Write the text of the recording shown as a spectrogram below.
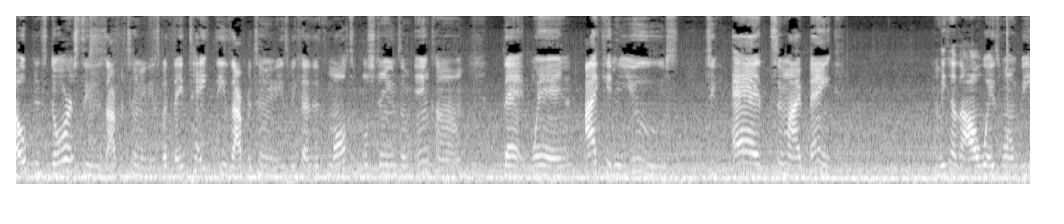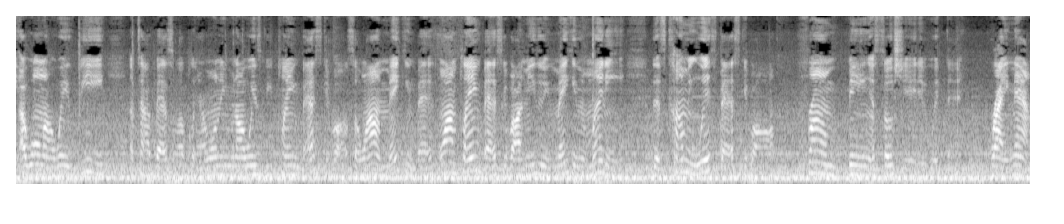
opens doors to these opportunities. But they take these opportunities because it's multiple streams of income that when i can use to add to my bank because I always won't be I won't always be a top basketball player. I won't even always be playing basketball. So while I'm making bas- while I'm playing basketball, I need to be making the money that's coming with basketball from being associated with that right now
